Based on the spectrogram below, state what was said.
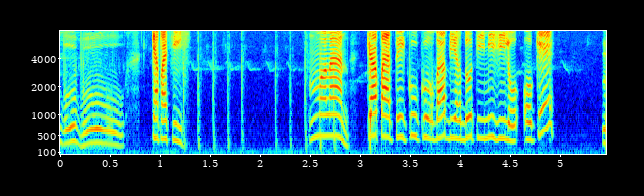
무무 짜파티 엄마는 짜파티 꾸꾸마 비어도 디미지요 오케? 응?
